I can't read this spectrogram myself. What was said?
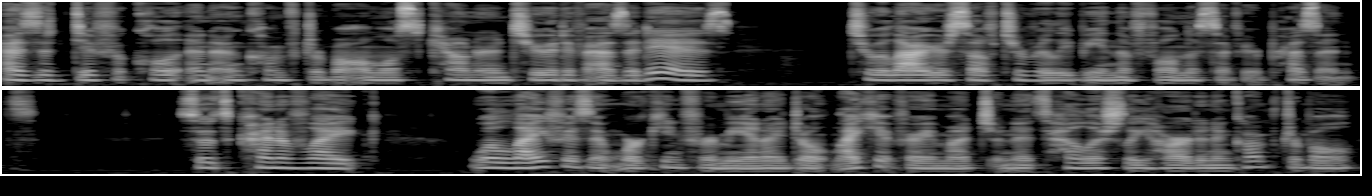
As difficult and uncomfortable, almost counterintuitive as it is, to allow yourself to really be in the fullness of your presence. So it's kind of like, well, life isn't working for me and I don't like it very much and it's hellishly hard and uncomfortable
